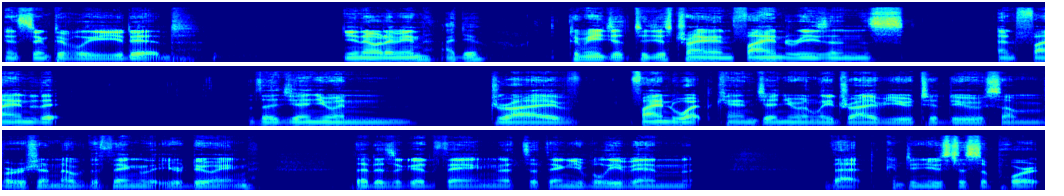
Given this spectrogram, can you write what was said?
instinctively you did. You know what i mean? I do. To me just to just try and find reasons and find the the genuine drive find what can genuinely drive you to do some version of the thing that you're doing that is a good thing. That's a thing you believe in that continues to support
